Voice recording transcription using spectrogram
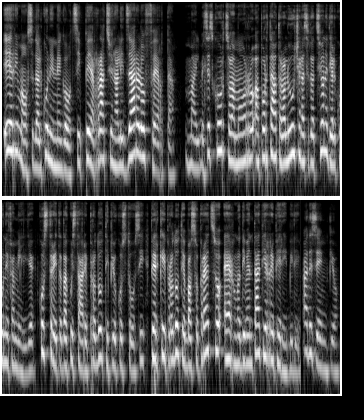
e rimosse da alcuni negozi per razionalizzare l'offerta. Ma il mese scorso la Morro ha portato alla luce la situazione di alcune famiglie, costrette ad acquistare prodotti più costosi perché i prodotti a basso prezzo erano diventati irreperibili. Ad esempio,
